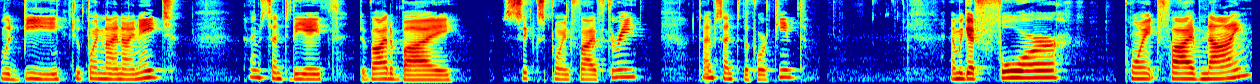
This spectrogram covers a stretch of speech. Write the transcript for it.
would be 2.998 times 10 to the 8th divided by 6.53 times 10 to the 14th. And we get 4.59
